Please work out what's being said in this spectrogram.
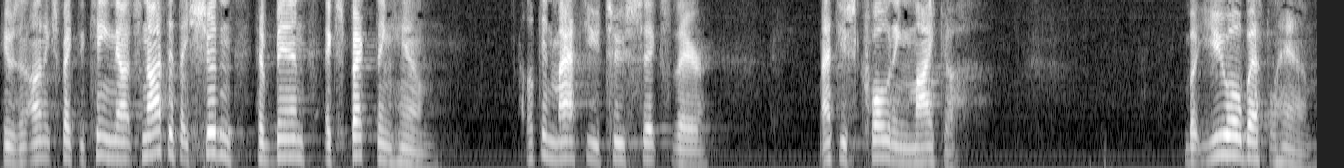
He was an unexpected king. Now, it's not that they shouldn't have been expecting him. Look in Matthew 2 6 there. Matthew's quoting Micah. But you, O Bethlehem,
